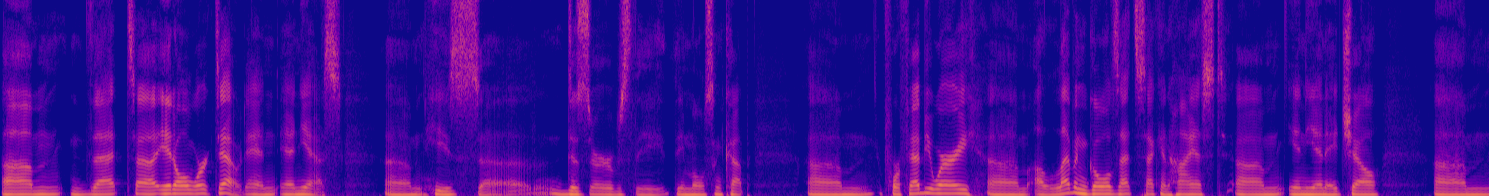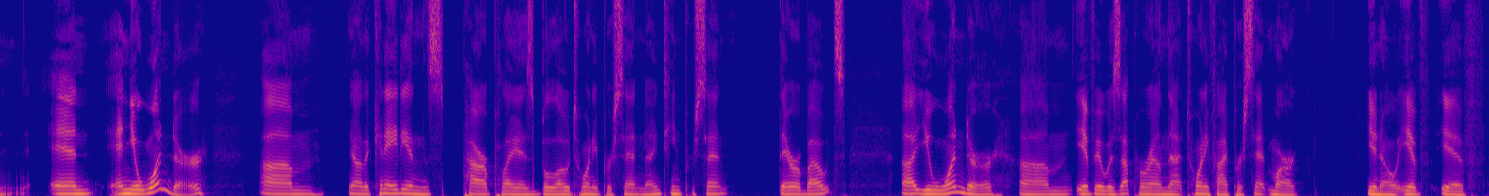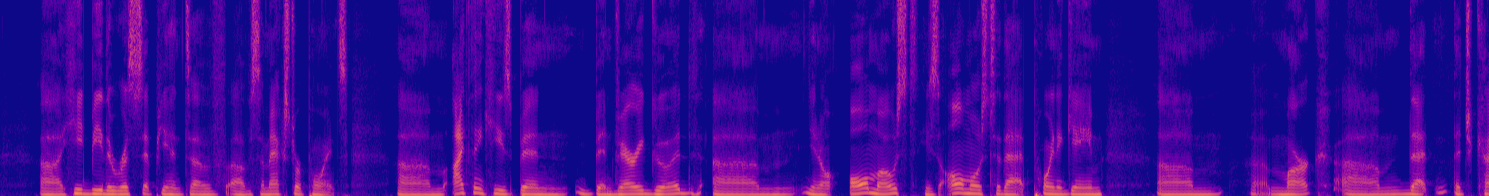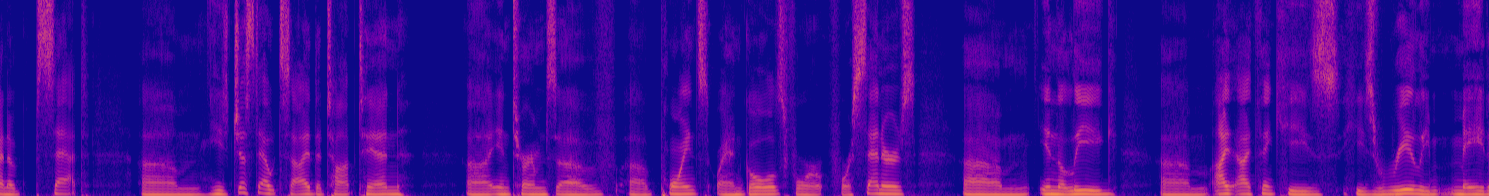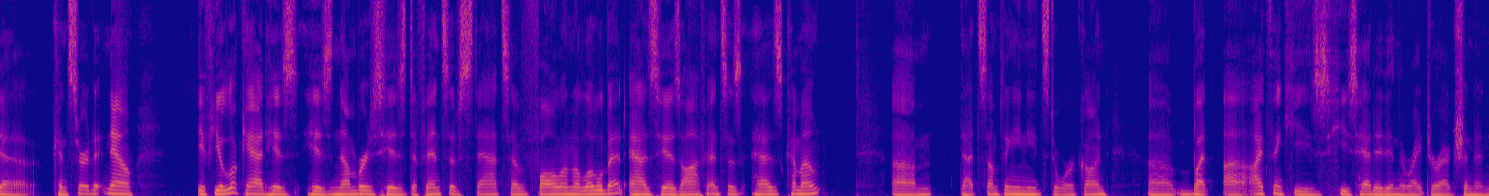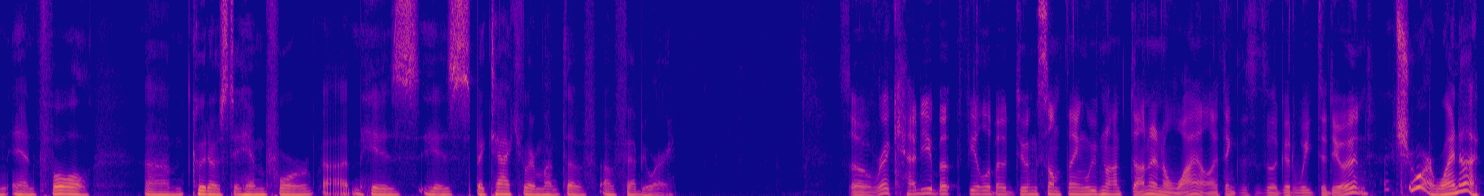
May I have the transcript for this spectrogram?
um, that uh, it all worked out. And and yes, um, he's uh, deserves the the Molson Cup um, for February. Um, Eleven goals, that's second highest um, in the NHL. and and you wonder, you know, the Canadiens' power play is below twenty percent, nineteen percent thereabouts uh, you wonder um, if it was up around that 25% mark, you know, if if uh, he'd be the recipient of, of some extra points. Um, I think he's been been very good. Um, you know, almost he's almost to that point of game um, uh, mark um, that that you kind of set. Um, he's just outside the top ten uh, in terms of uh, points and goals for for centers um, in the league. I, I think he's he's really made a concerted now if you look at his his numbers, his defensive stats have fallen a little bit as his offense has, has come out. Um, that's something he needs to work on. Uh, but uh, I think he's he's headed in the right direction, and and full um, kudos to him for uh, his his spectacular month of of February. So, Rick, how do you feel about doing something we've not done in a while? I think this is a good week to do it. Sure, why not?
